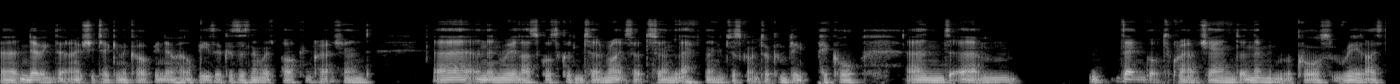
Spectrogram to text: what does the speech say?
uh, knowing that actually taking the car would be no help either because there's nowhere to park in Crouch End. Uh, and then realised, of course, I couldn't turn right, so I had to turn left, and then just got into a complete pickle. And um, then got to Crouch End, and then, of course, realised.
